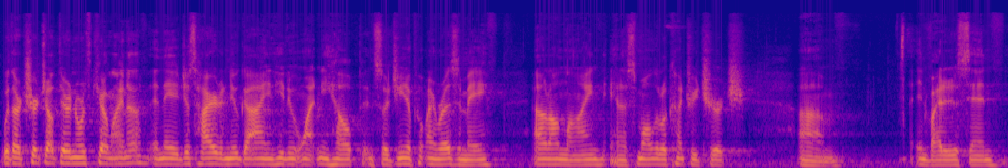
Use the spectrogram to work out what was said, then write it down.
with our church out there in North Carolina, and they had just hired a new guy and he didn't want any help. And so Jena put my resume out online, in a small little country church um, invited us in,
